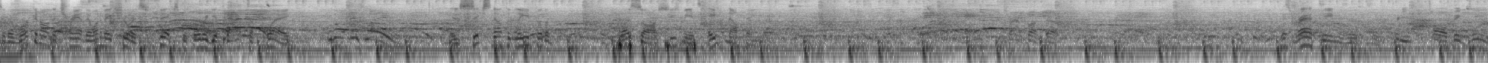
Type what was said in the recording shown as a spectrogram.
So they're working on the tramp. They want to make sure it's fixed before we get back to play. We're going this way. A 6 0 lead for the Buzzsaw. Excuse me, it's 8 0. Tramp fucked up. This Wrath team is a, is a pretty tall, big team.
